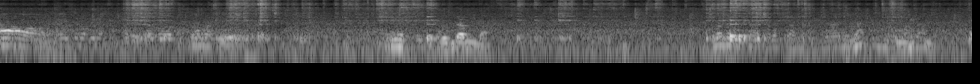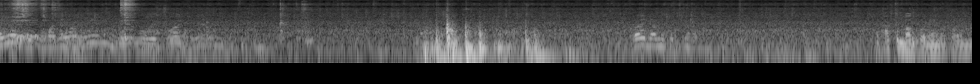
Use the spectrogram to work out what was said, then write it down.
Oo. Gudam ba? Ako bang kunin ko yung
